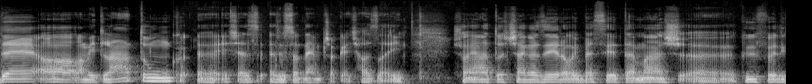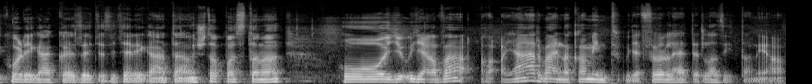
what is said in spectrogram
De a, amit látunk, és ez, ez viszont nem csak egy hazai sajátosság azért, ahogy beszéltem más külföldi kollégákkal, ez egy, ez egy elég általános tapasztalat, hogy ugye a, a járványnak, amint ugye föl lehetett lazítani a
